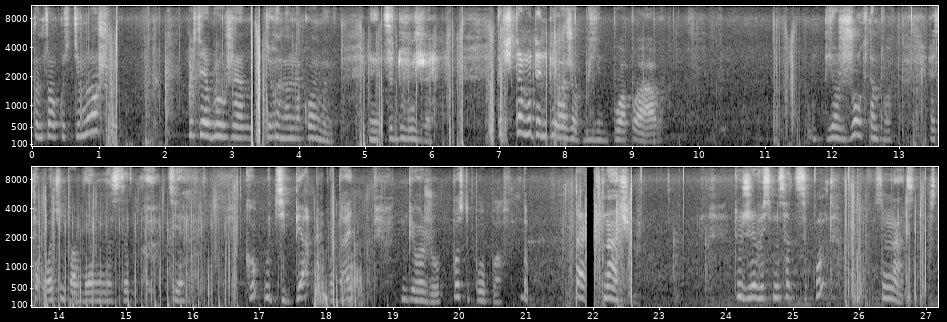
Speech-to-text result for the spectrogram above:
концовку з Тимошею. Просто я би вже його не накормив. Е, Це дуже. Короче, там один пирожок, блин, попал. Пирожок там попал. Это очень проблемно. Те, к- у тебя попадает пирожок. Просто попав. Да. Так, начали. Тут же 80 секунд. 17. то есть.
